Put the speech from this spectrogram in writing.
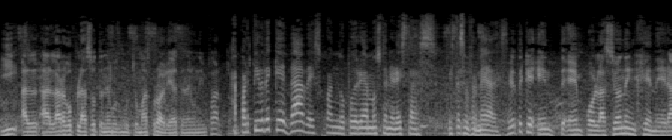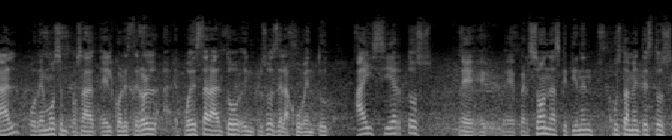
y a largo plazo tenemos mucho más probabilidad de tener un infarto. ¿A partir de qué edades cuando podríamos tener estas, estas enfermedades? Fíjate que en, en población en general general podemos, o sea, el colesterol puede estar alto incluso desde la juventud. Hay ciertos eh, eh, eh, personas que tienen justamente estos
